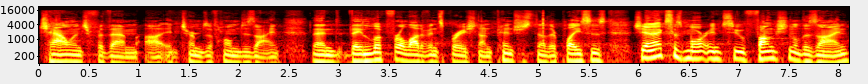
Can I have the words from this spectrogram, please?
challenge for them uh, in terms of home design. And they look for a lot of inspiration on Pinterest and other places. Gen X is more into functional design,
